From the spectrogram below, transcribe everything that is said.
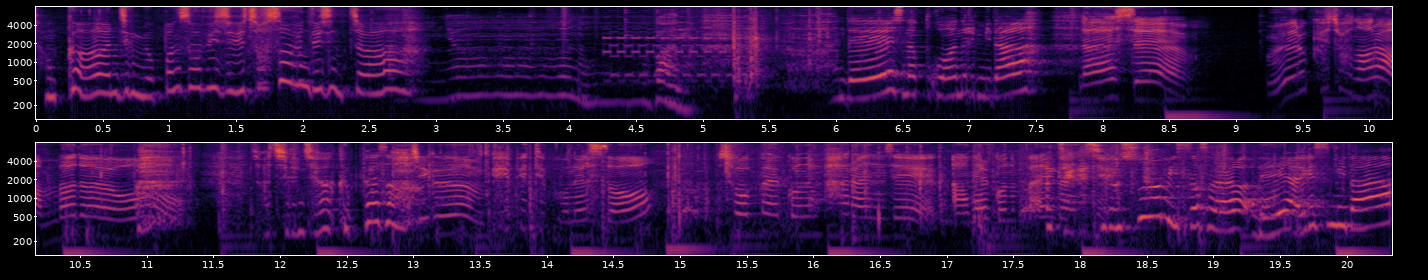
잠깐 지금 몇반 수업이지? 첫 수업인데 진짜. 3년 5반. 네, 진학부 고하늘입니다. 네, 쌤. 왜 이렇게 전화를 안 받아요? 저 지금 제가 급해서. 지금 PPT 보냈어. 수업할 거는 파란색, 안 할 거는 제가 빨간색. 지금 수업이 있어서요. 네, 알겠습니다.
